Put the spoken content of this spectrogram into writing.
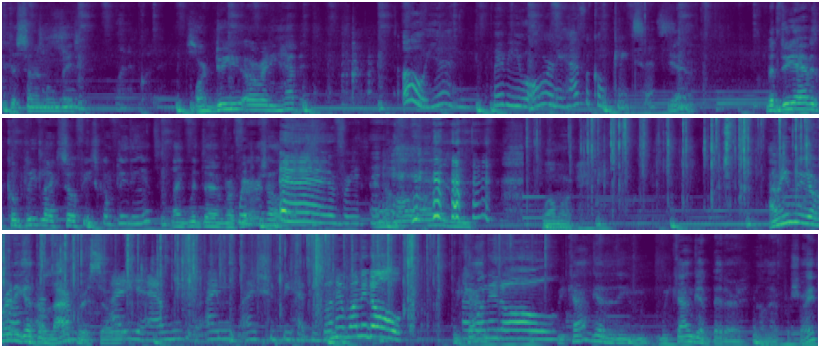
the Sun and Moon base set? Or do you already have it? Oh yeah, maybe you already have a complete set. Yeah. But do you have it complete like Sophie's completing it? Like with the reverse hollows Everything. and the hollows? and- One more. I mean, we already got the Lapras, so I, yeah, we, I'm. I should be happy, but I want it all. we I want it all. we can't get it. Even, we can't get better than Lapras, right?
